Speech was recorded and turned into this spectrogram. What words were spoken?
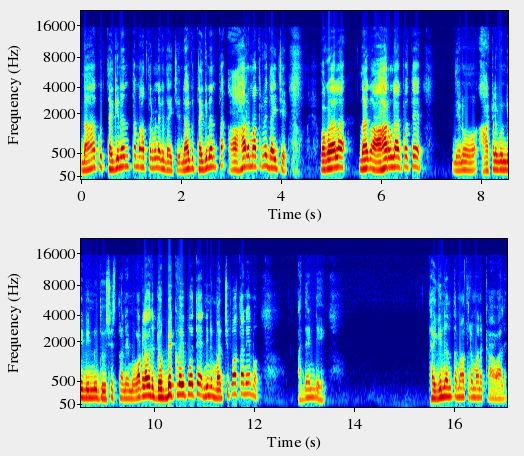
నాకు తగినంత మాత్రమే నాకు దయచే నాకు తగినంత ఆహారం మాత్రమే దయచే ఒకవేళ నాకు ఆహారం లేకపోతే నేను ఆకలి గుండి నిన్ను దూషిస్తానేమో ఒకవేళ డబ్బు ఎక్కువైపోతే నిన్ను మర్చిపోతానేమో. అదండి. తగినంత మాత్రం మనకు కావాలి.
